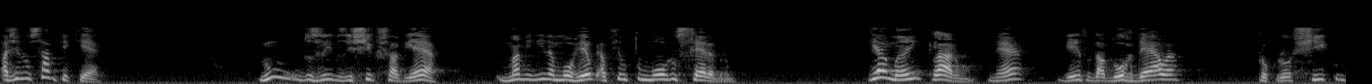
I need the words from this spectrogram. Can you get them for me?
A gente não sabe o que, que é. Num dos livros de Chico Xavier, uma menina morreu, ela tinha um tumor no cérebro. E a mãe, claro, né, dentro da dor dela, procurou Chico,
